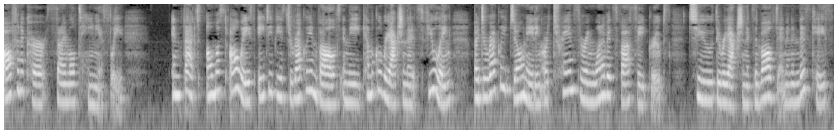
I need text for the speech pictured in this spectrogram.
often occur simultaneously. In fact, almost always ATP is directly involved in the chemical reaction that it's fueling by directly donating or transferring one of its phosphate groups to the reaction it's involved in. And in this case,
